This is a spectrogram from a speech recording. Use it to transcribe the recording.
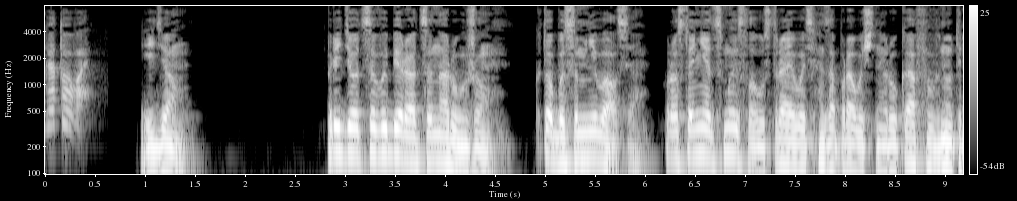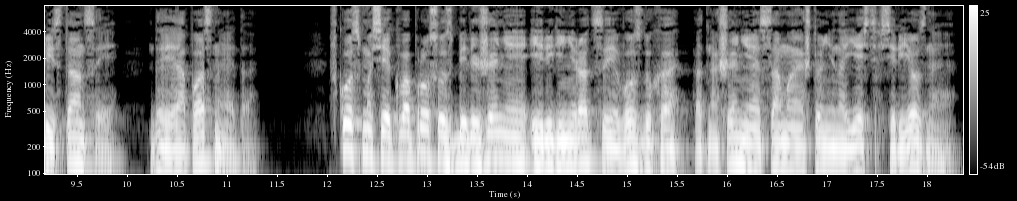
«Готово». «Идем». «Придется выбираться наружу. Кто бы сомневался. Просто нет смысла устраивать заправочный рукав внутри станции, да и опасно это. В космосе к вопросу сбережения и регенерации воздуха отношение самое что ни на есть серьезное.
